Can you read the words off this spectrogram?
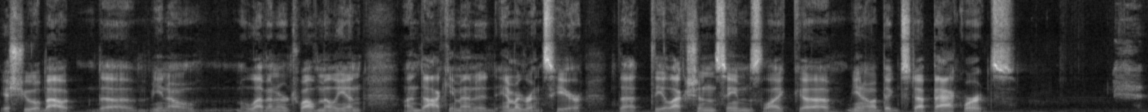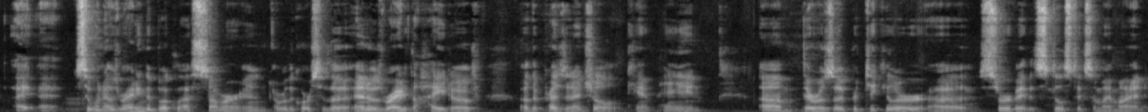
issue about the you know 11 or 12 million undocumented immigrants here that the election seems like uh, you know a big step backwards. I, uh, so when I was writing the book last summer and over the course of the and it was right at the height of, of the presidential campaign um, there was a particular uh, survey that still sticks in my mind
